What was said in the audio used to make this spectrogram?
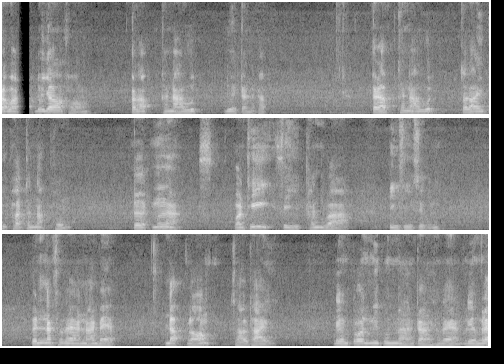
ประวัติโดยย่อของกรับคณาวุฒิด้วยกันนะครับ กรับคณาวุฒิตรัยพิพัฒนพงศ์เกิดเมื่อวันที่ 4 ธันวา ปี 40 เป็นนักแสดงนายแบบดักร้องสาวไทย เริ่มต้นมีผลงานการแสดงเรื่องแร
